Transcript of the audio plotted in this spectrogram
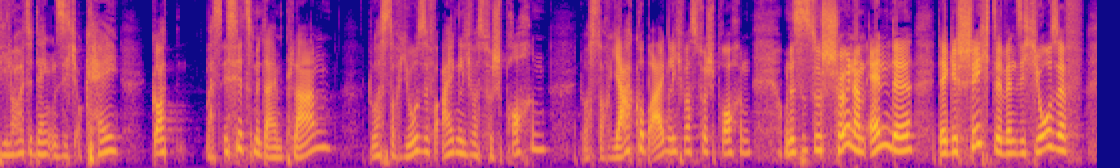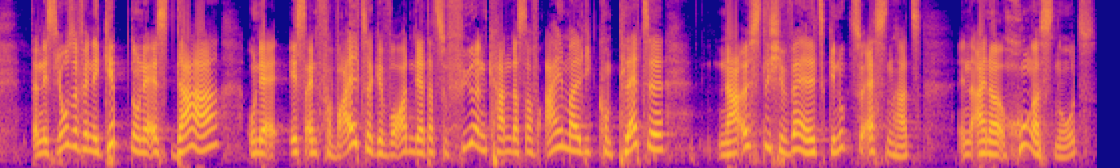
die Leute denken sich, okay, Gott, was ist jetzt mit deinem Plan? Du hast doch Josef eigentlich was versprochen. Du hast doch Jakob eigentlich was versprochen. Und es ist so schön am Ende der Geschichte, wenn sich Josef, dann ist Josef in Ägypten und er ist da und er ist ein Verwalter geworden, der dazu führen kann, dass auf einmal die komplette nahöstliche Welt genug zu essen hat in einer Hungersnot,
